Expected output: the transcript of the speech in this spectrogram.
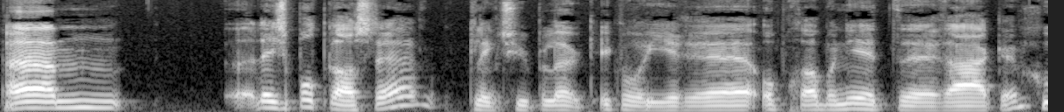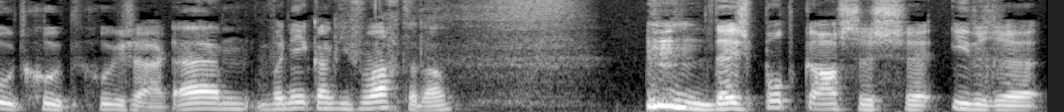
Ehm, eh, deze podcast, hè? Klinkt superleuk. Ik wil hier eh, op geabonneerd eh, raken. Goed, goed. Goede zaak. Ehm, wanneer kan ik die verwachten dan? Deze podcast is eh, iedere,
